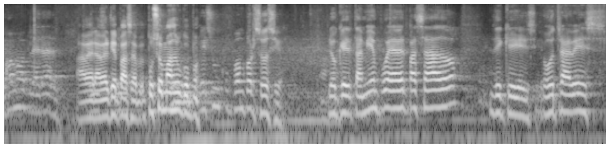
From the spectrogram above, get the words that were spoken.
vamos a aclarar. A ver, a ver qué pasa. Puso más de un cupón. Es un cupón por socio. Lo que también puede haber pasado de que otra vez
